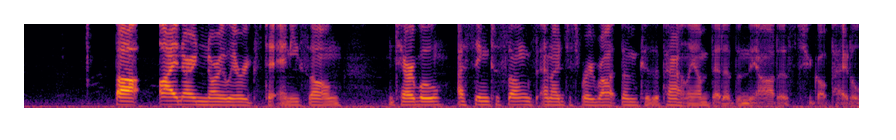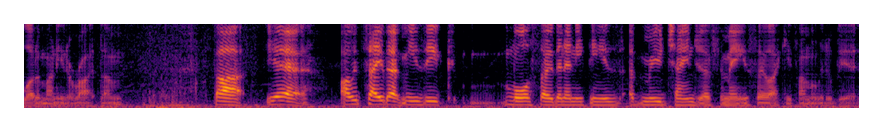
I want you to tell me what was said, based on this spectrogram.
But I know no lyrics to any song. I'm terrible. I sing to songs and I just rewrite them because apparently I'm better than the artist who got paid a lot of money to write them. But yeah, I would say that music more so than anything is a mood changer for me. So like if I'm a little bit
